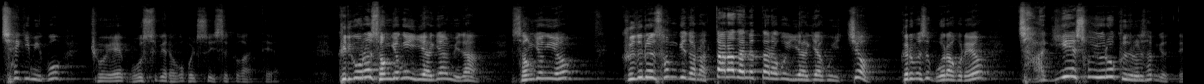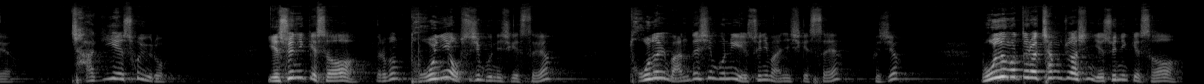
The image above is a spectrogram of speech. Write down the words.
책임이고 교회의 모습이라고 볼 수 있을 것 같아요. 그리고는 성경이 이야기합니다. 성경이요. 그들을 섬기더라 따라다녔다라고 이야기하고 있죠. 그러면서 뭐라 그래요? 자기의 소유로 그들을 섬겼대요. 자기의 소유로. 예수님께서 여러분 돈이 없으신 분이시겠어요? 돈을 만드신 분이 예수님 아니시겠어요? 그죠? 모든 것들을 창조하신 예수님께서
